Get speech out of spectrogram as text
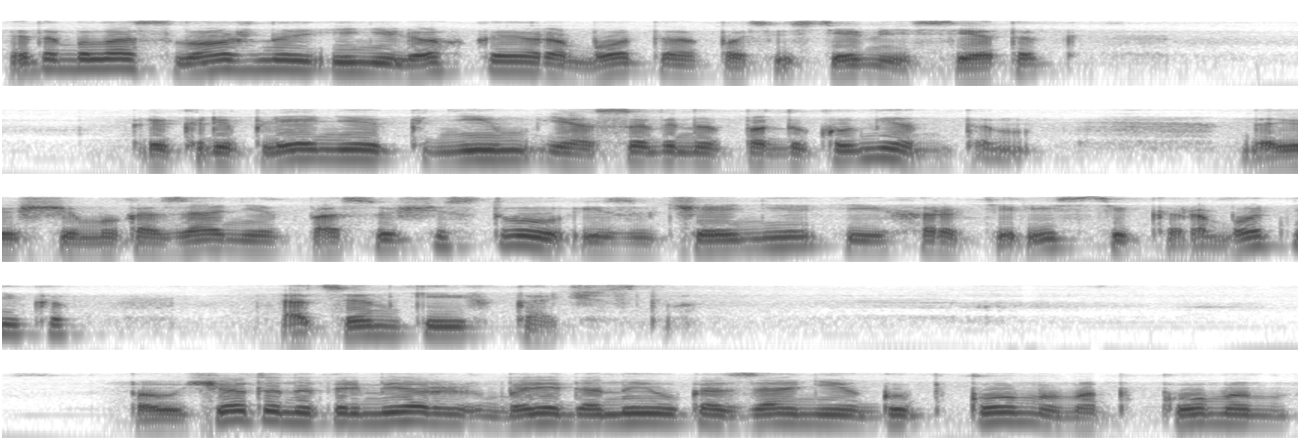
Это была сложная и нелегкая работа по системе сеток, прикрепление к ним и особенно по документам, дающим указания по существу изучения и характеристик работников, оценки их качества. По учету, например, были даны указания губкомам, обкомам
